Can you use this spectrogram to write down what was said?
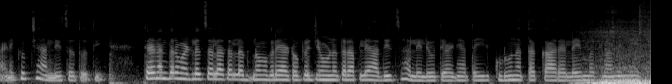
आणि खूप छान दिसत होती. त्यानंतर म्हटलं चला आता लग्न वगैरे आटोपलं. जेवण तर आपले आधीच झालेले होते आणि आता इकडून आता कार्यालयमधनं आम्ही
